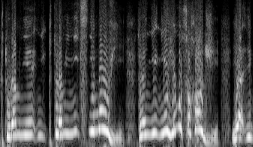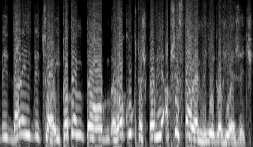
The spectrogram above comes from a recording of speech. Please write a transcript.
która mnie, która która mi nic nie mówi, która nie, nie wiem o co chodzi. Ja, dalej co? I potem po roku ktoś powie, a przestałem w niego wierzyć,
